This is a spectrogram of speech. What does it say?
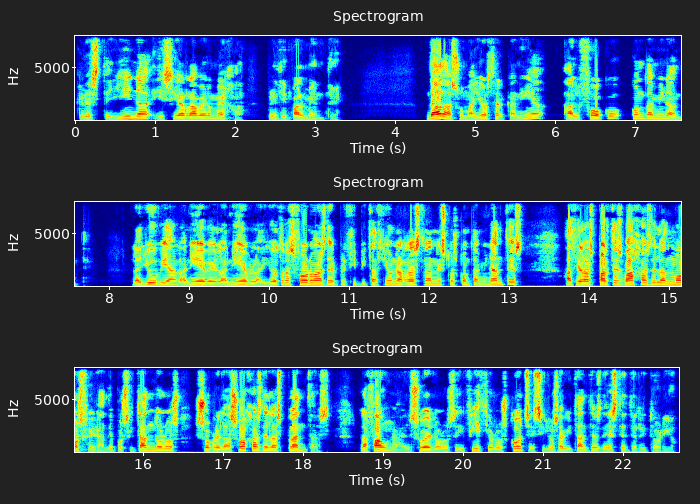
Crestellina y Sierra Bermeja principalmente, dada su mayor cercanía al foco contaminante. La lluvia, la nieve, la niebla y otras formas de precipitación arrastran estos contaminantes hacia las partes bajas de la atmósfera, depositándolos sobre las hojas de las plantas, la fauna, el suelo, los edificios, los coches y los habitantes de este territorio.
